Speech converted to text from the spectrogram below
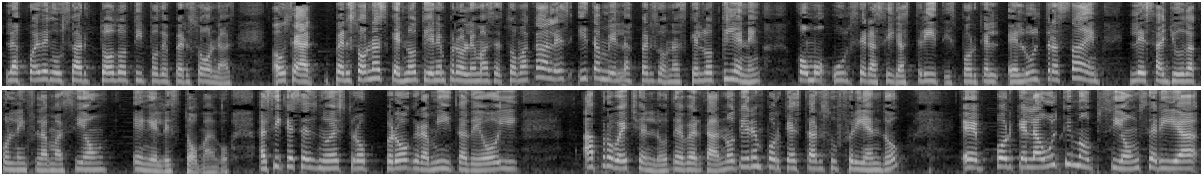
las pueden usar todo tipo de personas. O sea, personas que no tienen problemas estomacales y también las personas que lo tienen como úlceras y gastritis, porque el, el les ayuda con la inflamación en el estómago. Así que ese es nuestro programita de hoy. Aprovechenlo, de verdad. No tienen por qué estar sufriendo. Eh, porque la última opción sería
